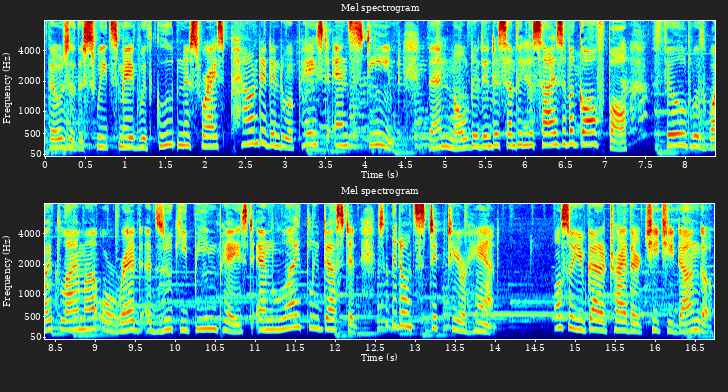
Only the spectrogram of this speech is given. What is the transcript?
Those are the sweets made with glutinous rice pounded into a paste and steamed, then molded into something the size of a golf ball, filled with white lima or red adzuki bean paste, and lightly dusted so they don't stick to your hand. Also, you've got to try their chichi dango,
